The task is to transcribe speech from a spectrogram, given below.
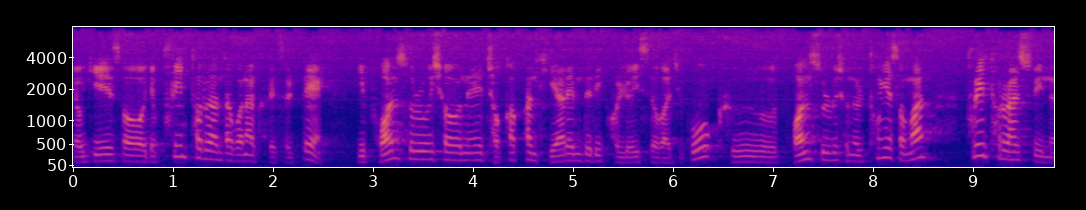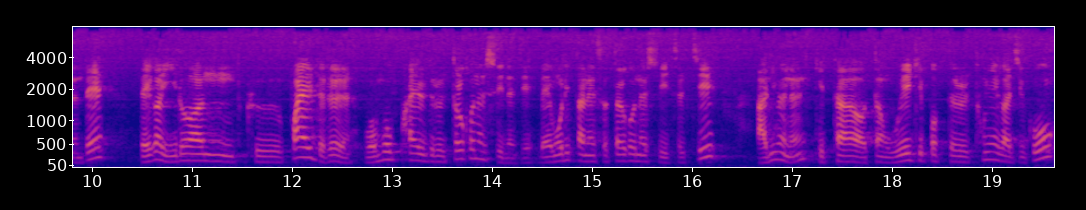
여기에서 이제 프린터를 한다거나 그랬을 때 이 보안 솔루션에 적합한 DRM들이 걸려 있어 가지고 그 보안 솔루션을 통해서만 프린터를 할 수 있는데 내가 이러한 그 파일들을 원본 파일들을 떨궈낼 수 있는지 메모리단에서 떨궈낼 수 있을지 아니면은 기타 어떤 우회 기법들을 통해 가지고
